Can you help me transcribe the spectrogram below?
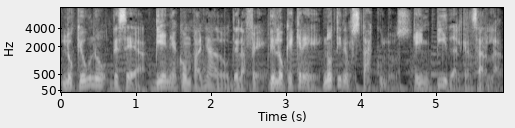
Lo que uno desea viene acompañado de la fe. De lo que cree no tiene obstáculos que impida alcanzarla.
